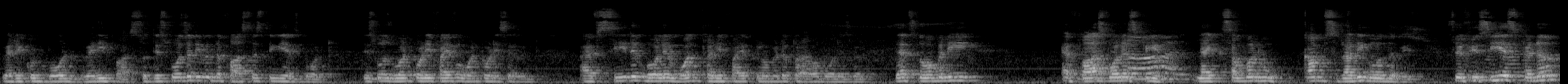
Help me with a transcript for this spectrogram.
where he could bowl very fast. So this wasn't even the fastest thing he has bowled. This was 125 or 127 I've seen him bowl a 135 kilometer per hour ball as well. That's normally a fast bowler speed like someone who comes running all the way. So if you see a spinner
